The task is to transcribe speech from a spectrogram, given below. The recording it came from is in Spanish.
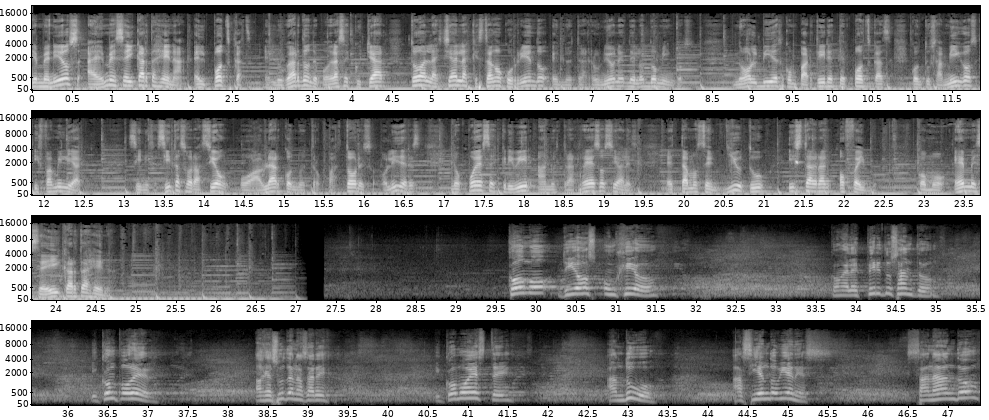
Bienvenidos a MCI Cartagena, el podcast, el lugar donde podrás escuchar todas las charlas que están ocurriendo en nuestras reuniones de los domingos. No olvides compartir este podcast con tus amigos y familiares. Si necesitas oración o hablar con nuestros pastores o líderes, nos puedes escribir a nuestras redes sociales. Estamos en YouTube, Instagram o Facebook como MCI Cartagena. Cómo Dios ungió con el Espíritu Santo y con poder a Jesús de Nazaret. Y cómo éste anduvo haciendo bienes, sanando,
